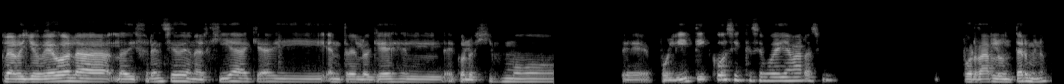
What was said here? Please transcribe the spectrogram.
claro, yo veo la, la diferencia de energía que hay entre lo que es el ecologismo eh, político, si es que se puede llamar así, por darle un término,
